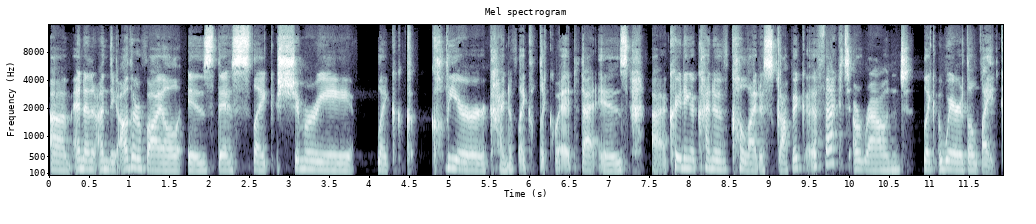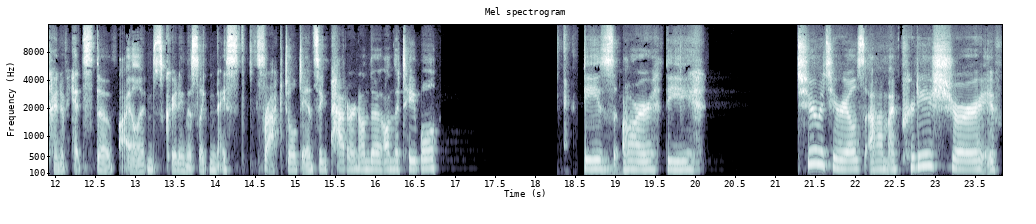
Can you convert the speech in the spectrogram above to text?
Um, and then on the other vial is this like shimmery, like clear kind of like liquid that is uh, creating a kind of kaleidoscopic effect around like where the light kind of hits the vial and it's creating this like nice fractal dancing pattern on the on the table. These are the two materials. Um, i'm pretty sure if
